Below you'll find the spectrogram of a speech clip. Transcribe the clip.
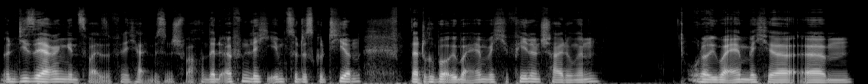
Und diese Herangehensweise finde ich halt ein bisschen schwach. Und dann öffentlich eben zu diskutieren, darüber über irgendwelche Fehlentscheidungen oder über irgendwelche ähm,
